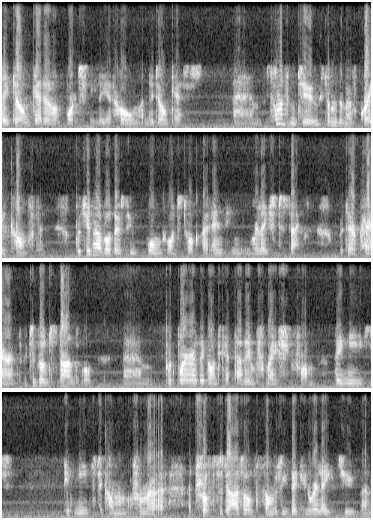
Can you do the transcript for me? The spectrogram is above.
They don't get it, unfortunately, at home, and they don't get it. Um, some of them do. Some of them have great confidence, but you'll have others who won't want to talk about anything in relation to sex with their parents, which is understandable. Um, but where are they going to get that information from? They need it needs to come from a, a trusted adult, somebody they can relate to, and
